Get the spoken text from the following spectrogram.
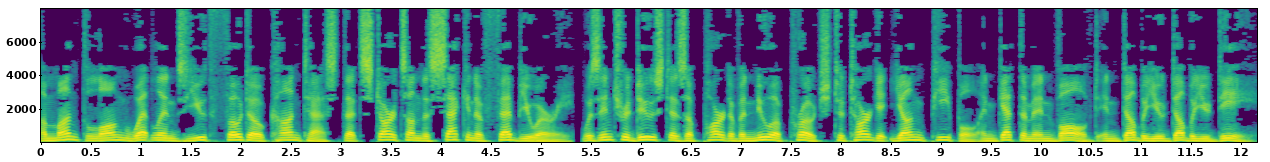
a month-long Wetlands Youth Photo Contest that starts on 2 February, was introduced as a part of a new approach to target young people and get them involved in WWD.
